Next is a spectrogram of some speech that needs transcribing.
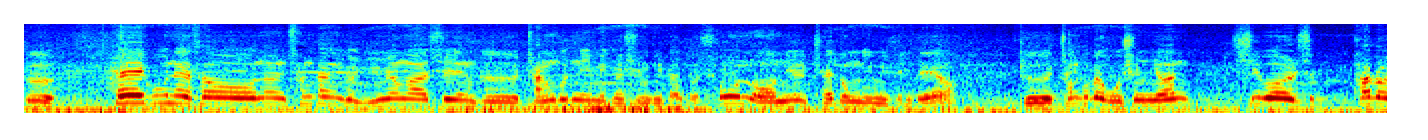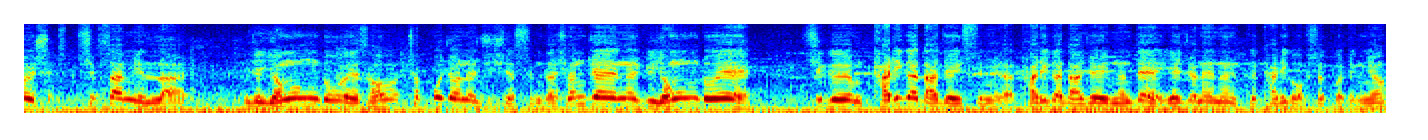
그 해군에서는 상당히 그 유명하신 그 장군님이 계십니다. 그 손원일 제동님이신데요. 그 1950년 10월 18월 13일 날 이제 영흥도에서 첩보전을 지시했습니다. 현재는 그 영흥도에 지금 다리가 낮아 있습니다. 다리가 낮아 있는데 예전에는 그 다리가 없었거든요.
